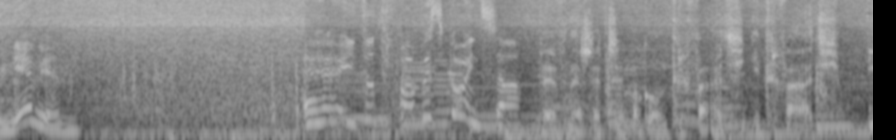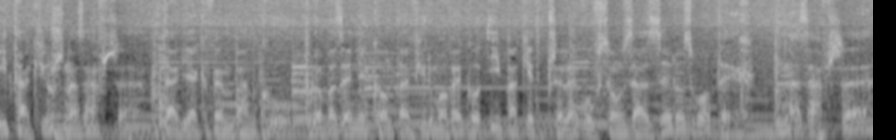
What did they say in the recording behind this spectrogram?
Nie wiem. Ej, to trwa bez końca. Pewne rzeczy mogą trwać i trwać. I tak już na zawsze. Tak jak w mBanku. Prowadzenie konta firmowego i pakiet przelewów są za 0 zł. Na zawsze.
